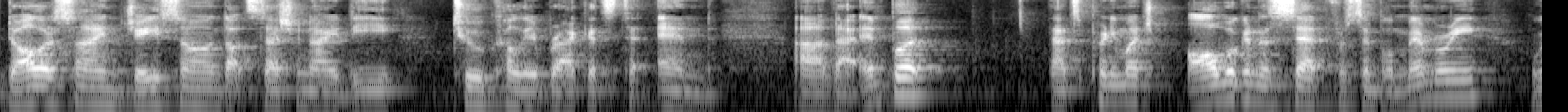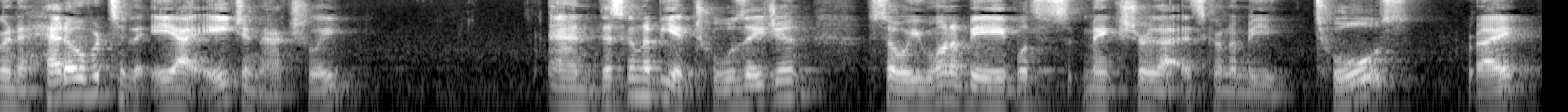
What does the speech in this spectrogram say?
dollar sign JSON.session ID, two curly brackets to end uh, that input. That's pretty much all we're going to set for simple memory. We're going to head over to the AI agent actually. And this is going to be a tools agent. So we want to be able to make sure that it's going to be tools, right?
